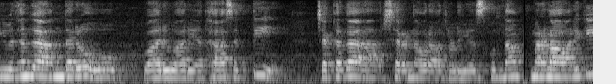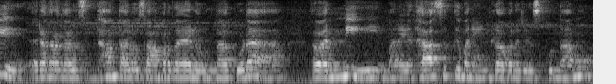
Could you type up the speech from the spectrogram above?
ఈ విధంగా అందరూ వారి వారి యథాశక్తి చక్కగా శరణవరాత్రులు చేసుకుందాం. మనలో రకరకాల సిద్ధాంతాలు సాంప్రదాయాలు ఉన్నా కూడా అవన్నీ మన యథాశక్తి మన ఇంట్లోపల చేసుకుందాము.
